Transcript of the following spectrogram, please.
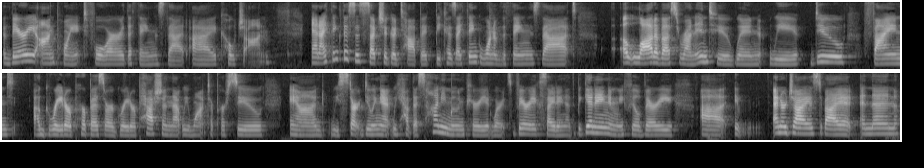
very on point for the things that I coach on. And I think this is such a good topic because I think one of the things that a lot of us run into when we do find a greater purpose or a greater passion that we want to pursue and we start doing it, we have this honeymoon period where it's very exciting at the beginning and we feel very uh, energized by it. And then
